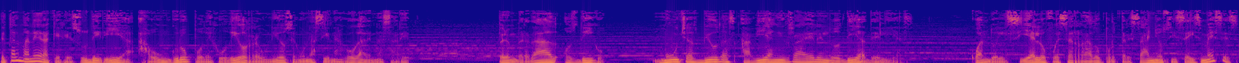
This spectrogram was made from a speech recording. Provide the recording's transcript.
De tal manera que Jesús diría a un grupo de judíos reunidos en una sinagoga de Nazaret, pero en verdad os digo, muchas viudas había en Israel en los días de Elías, cuando el cielo fue cerrado por tres años y seis meses,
